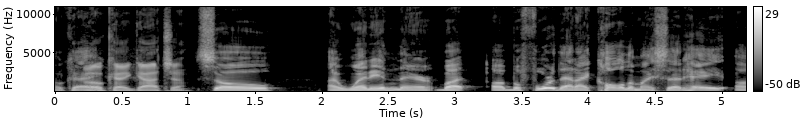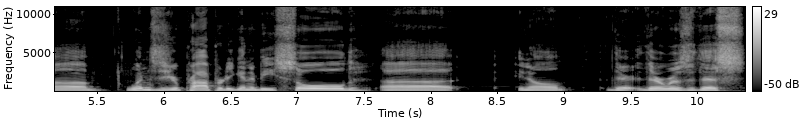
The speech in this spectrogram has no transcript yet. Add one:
Okay. Okay, gotcha. So I went in there, but uh, before that, I called him. I said, "Hey, um, when's your property going to be sold?" Uh, you know, there there was this,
